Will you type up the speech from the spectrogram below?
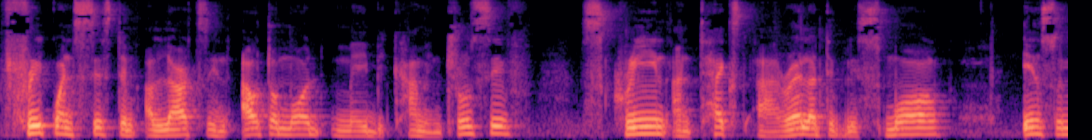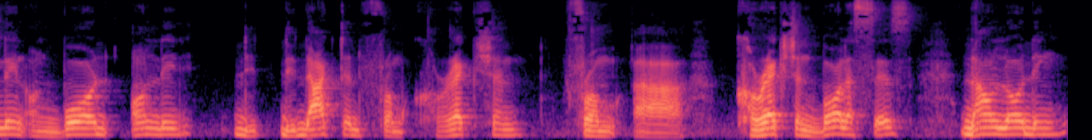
Frequent system alerts in auto mode may become intrusive. Screen and text are relatively small. Insulin on board only de- deducted from correction from uh, correction boluses. Downloading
